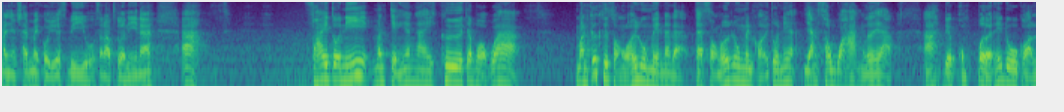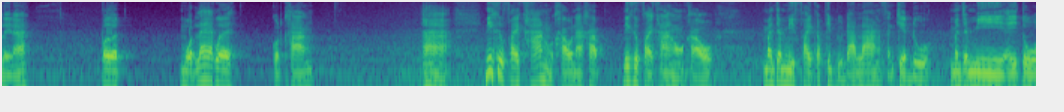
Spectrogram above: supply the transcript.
มันยังใช้ไมโคร USB อยู่สำหรับตัวนี้นะอะไฟตัวนี้มันเจ๋งยังไงคือจะบอกว่ามันก็คือ 200 ลูเมนนั่นแหละแต่ 200 ลูเมนของไอ้ตัวเนี้ยอย่างสว่างเลยอะอะเดี๋ยวผมเปิดให้ดูก่อนเลยนะ เปิดโหมดแรกเลย กดค้าง อ่า นี่คือไฟค้างของเขานะครับ นี่คือไฟค้างของเขา มันจะมีไฟกระพริบอยู่ด้านล่าง สังเกตดู มันจะมีไอตัว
